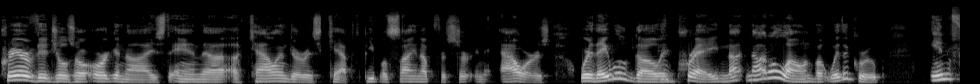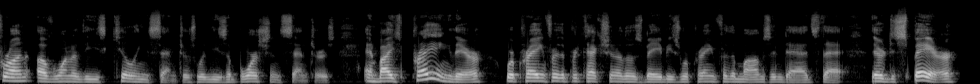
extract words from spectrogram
Prayer vigils are organized and uh, a calendar is kept. People sign up for certain hours where they will go and pray, not, not alone, but with a group, in front of one of these killing centers, one of these abortion centers. And by praying there, we're praying for the protection of those babies. We're praying for the moms and dads that their despair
